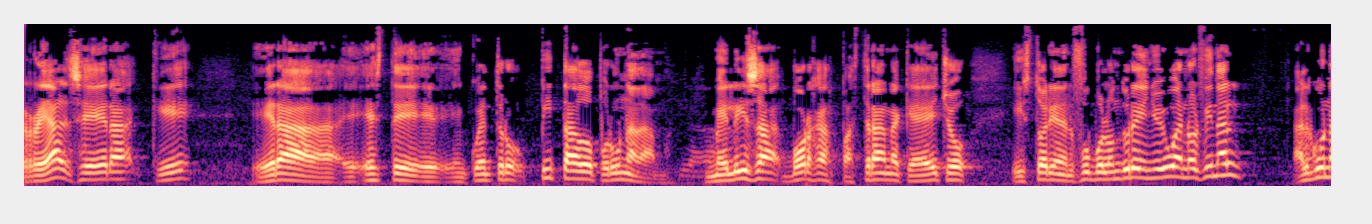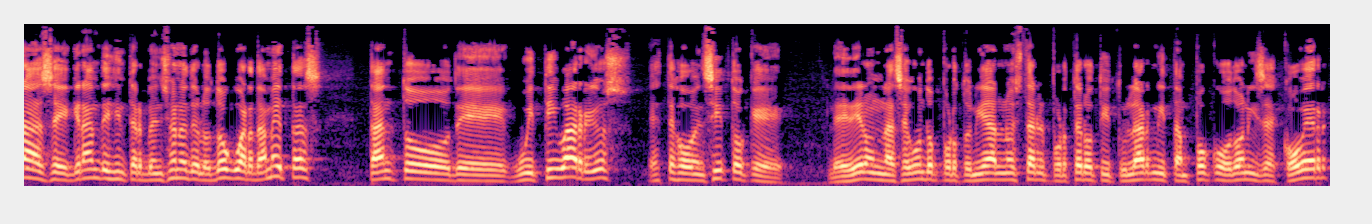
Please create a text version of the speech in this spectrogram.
realce era que era este encuentro pitado por una dama, Melisa Borjas Pastrana, que ha hecho historia en el fútbol hondureño. Y bueno, al final, algunas eh, grandes intervenciones de los dos guardametas, tanto de Huití Barrios, este jovencito que le dieron la segunda oportunidad al no estar el portero titular, ni tampoco Donis Escobar,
